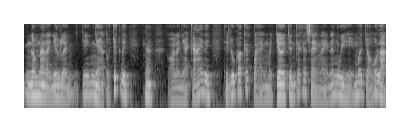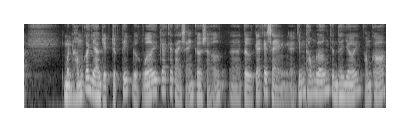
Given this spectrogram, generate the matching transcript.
nôm na là như là cái nhà tổ chức đi ha, gọi là nhà cái đi. Thì lúc đó các bạn mà chơi trên các cái sàn này nó nguy hiểm ở chỗ là mình không có giao dịch trực tiếp được với các cái tài sản cơ sở à, từ các cái sàn à, chính thống lớn trên thế giới không có.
